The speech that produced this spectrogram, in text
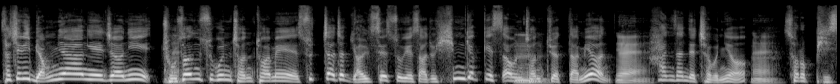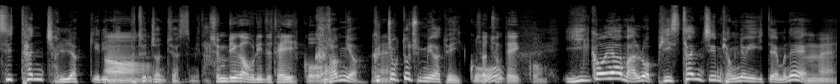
사실 이 명량해전이 조선 수군 전투함의 숫자적 열세 속에서 아주 힘겹게 싸운 음. 전투였다면 예. 한산대첩은요 네. 서로 비슷한 전력끼리 어. 맞붙은 전투였습니다. 준비가 우리도 돼 있고. 그럼요. 그쪽도 준비가 돼 있고 저쪽 돼 있고. 이거야말로 비슷한 지금 병력이기 때문에 네.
